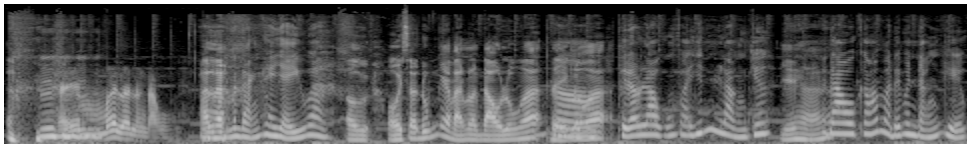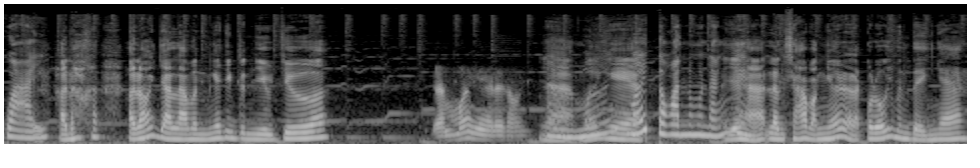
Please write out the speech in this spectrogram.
Em mới lên lần đầu. À, À, là- Minh Đẳng hay vậy quá. Ừ, ôi sao đúng nghe bạn lần đầu luôn á, thiệt Ờ, luôn á. Thì lâu lâu cũng phải dính lần chứ. Vậy hả? Đâu có mà để Minh Đẳng ghịa hoài. Hồi đó hồi đó giờ là mình nghe chương trình nhiều chưa? Em mới nghe đây thôi. Dạ, à, mới, mới nghe. mới toan Minh Đẳng Vậy nha. hả? Lần sau bạn nhớ là đặt câu đố với Minh Tiền nha.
